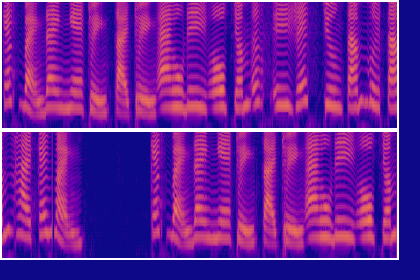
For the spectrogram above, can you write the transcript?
Các bạn đang nghe truyện tại truyện audio.fiz chương 88 hai cái mạng. Các bạn đang nghe truyện tại truyện audio.fiz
